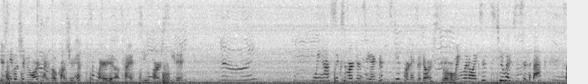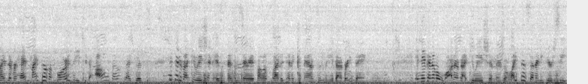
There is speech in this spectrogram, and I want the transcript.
Your seatbelt should be worn tight across your hips and wear it at all times. You are seated. We have six emergency exits, two front exit doors, two over wing window exits, two exits in the back. Signs overhead, lights on the floor lead you to all those exits. If an evacuation is necessary, follow flight attendant commands and leave everything. In the event of a water evacuation, there's a life vest underneath your seat.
